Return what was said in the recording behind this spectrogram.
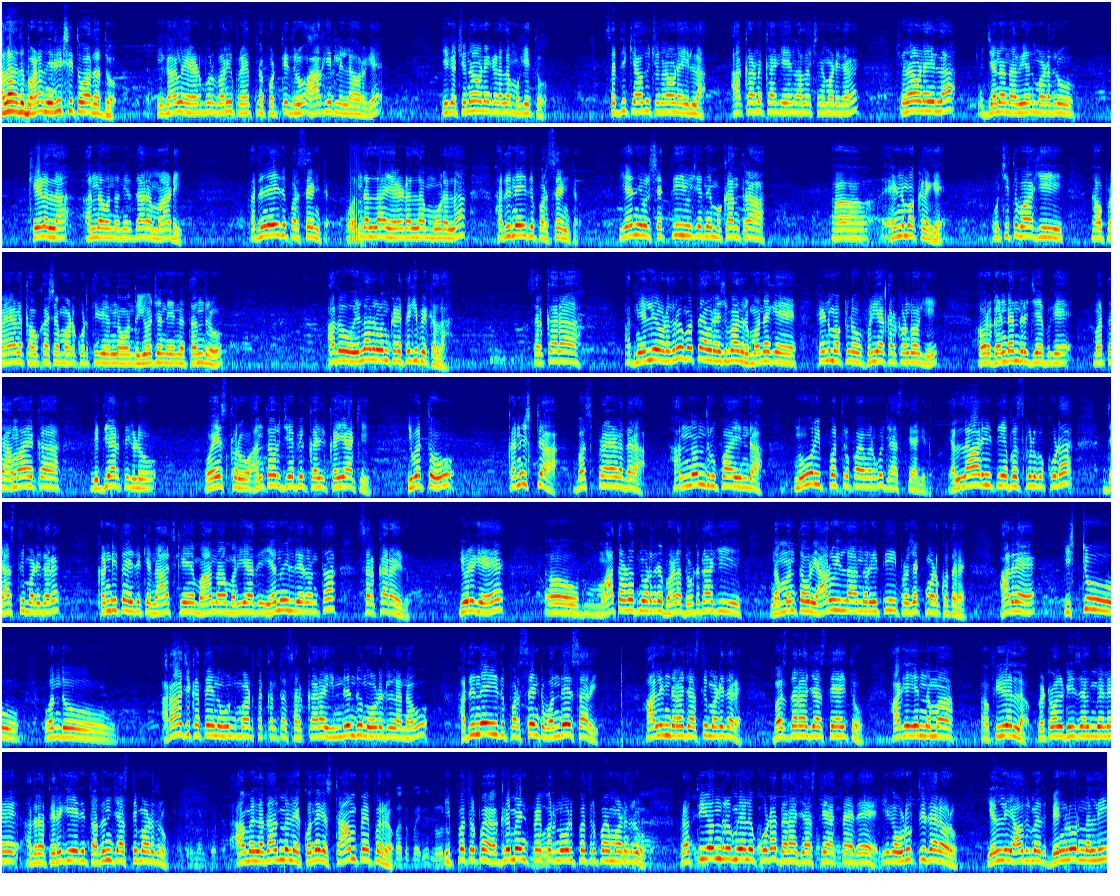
ಅಲ್ಲ, ಅದು ಭಾಳ ನಿರೀಕ್ಷಿತವಾದದ್ದು. ಈಗಾಗಲೇ ಎರಡು, ಮೂರು ಬಾರಿ ಪ್ರಯತ್ನ ಪಟ್ಟಿದ್ರು, ಆಗಿರಲಿಲ್ಲ ಅವ್ರಿಗೆ. ಈಗ ಚುನಾವಣೆಗಳೆಲ್ಲ ಮುಗೀತು. ಸದ್ಯಕ್ಕೆ ಯಾವುದು ಚುನಾವಣೆ ಇಲ್ಲ. ಆ ಕಾರಣಕ್ಕಾಗಿ ಏನು ಆಲೋಚನೆ ಮಾಡಿದ್ದಾರೆ? ಚುನಾವಣೆ ಇಲ್ಲ. ಜನ ನಾವೇನು ಮಾಡಿದ್ರು ಕೇಳಲ್ಲ ಅನ್ನೋ ಒಂದು ನಿರ್ಧಾರ ಮಾಡಿ. ಹದಿನೈದು ಪರ್ಸೆಂಟ್, ಒಂದಲ್ಲ, ಎರಡಲ್ಲ, ಮೂರಲ್ಲ, ಹದಿನೈದು ಪರ್ಸೆಂಟ್. ಏನು ಇವರು ಶಕ್ತಿ ಯೋಜನೆ ಮುಖಾಂತರ ಹೆಣ್ಣುಮಕ್ಕಳಿಗೆ ಉಚಿತವಾಗಿ ನಾವು ಪ್ರಯಾಣಕ್ಕೆ ಅವಕಾಶ ಮಾಡಿಕೊಡ್ತೀವಿ ಅನ್ನೋ ಒಂದು ಯೋಜನೆಯನ್ನು ತಂದರು. ಅದು ಎಲ್ಲಾದರೂ ಒಂದು ಕಡೆ ತೆಗಿಬೇಕಲ್ಲ. ಸರ್ಕಾರ ಅದನ್ನ ಎಲ್ಲಿ ನೋಡಿದ್ರು ಮತ್ತು ಅವ್ರ ಯಜಮಾನರು ಮನೆಗೆ ಹೆಣ್ಮಕ್ಳು ಫ್ರೀಯಾಗಿ ಕರ್ಕೊಂಡೋಗಿ ಅವರ ಗಂಡಂದ್ರ ಜೇಬಿಗೆ ಮತ್ತು ಅಮಾಯಕ ವಿದ್ಯಾರ್ಥಿಗಳು, ವಯಸ್ಕರು ಅಂಥವ್ರ ಜೇಬಿಗೆ ಕೈ ಕೈ ಹಾಕಿ ಇವತ್ತು ಕನಿಷ್ಠ ಬಸ್ ಪ್ರಯಾಣ ದರ ಹನ್ನೊಂದು ರೂಪಾಯಿಯಿಂದ ನೂರಿಪ್ಪತ್ತು ರೂಪಾಯಿವರೆಗೂ ಜಾಸ್ತಿ ಆಗಿದೆ. ಎಲ್ಲ ರೀತಿಯ ಬಸ್ಗಳಿಗೂ ಕೂಡ ಜಾಸ್ತಿ ಮಾಡಿದ್ದಾರೆ. ಖಂಡಿತ ಇದಕ್ಕೆ ನಾಚಿಕೆ, ಮಾನ, ಮರ್ಯಾದೆ ಏನೂ ಇಲ್ಲದೆ ಇರೋಂಥ ಸರ್ಕಾರ ಇದು. ಇವರಿಗೆ ಮಾತಾಡೋದು ನೋಡಿದ್ರೆ ಭಾಳ ದೊಡ್ಡದಾಗಿ ನಮ್ಮಂಥವ್ರು ಯಾರೂ ಇಲ್ಲ ಅನ್ನೋ ರೀತಿ ಪ್ರೊಜೆಕ್ಟ್ ಮಾಡ್ಕೋತಾರೆ. ಆದರೆ ಇಷ್ಟು ಒಂದು ಅರಾಜಕತೆಯನ್ನು ಉಂಟು ಮಾಡ್ತಕ್ಕಂಥ ಸರ್ಕಾರ ಹಿಂದೆಂದೂ ನೋಡಿರಲಿಲ್ಲ ನಾವು. ಹದಿನೈದು ಪರ್ಸೆಂಟ್ ಒಂದೇ ಸಾರಿ ಹಾಲಿನ ದರ ಜಾಸ್ತಿ ಮಾಡಿದ್ದಾರೆ. ಬಸ್ ದರ ಜಾಸ್ತಿ ಆಯಿತು. ಹಾಗೆ ಏನು ನಮ್ಮ ಫ್ಯೂಯಲ್ ಪೆಟ್ರೋಲ್ ಡೀಸೆಲ್ ಮೇಲೆ ಅದರ ತೆರಿಗೆ ಏನಿತ್ತು ಅದನ್ನು ಜಾಸ್ತಿ ಮಾಡಿದ್ರು. ಆಮೇಲೆ ಅದಾದಮೇಲೆ ಕೊನೆಗೆ ಸ್ಟಾಂಪ್ ಪೇಪರ್ ಇಪ್ಪತ್ತು ರೂಪಾಯಿ ಅಗ್ರಿಮೆಂಟ್ ಪೇಪರ್ ನೂರ ಇಪ್ಪತ್ತು ರೂಪಾಯಿ ಮಾಡಿದ್ರು. ಪ್ರತಿಯೊಂದ್ರ ಮೇಲೂ ಕೂಡ ದರ ಜಾಸ್ತಿ ಆಗ್ತಾ ಇದೆ. ಈಗ ಹುಡುಕ್ತಿದ್ದಾರೆ ಅವರು. ಎಲ್ಲಿ ಯಾವುದ್ರ ಮೇಲೆ ಬೆಂಗಳೂರಿನಲ್ಲಿ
